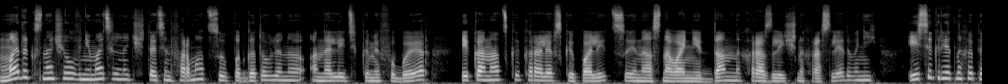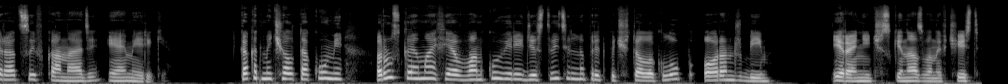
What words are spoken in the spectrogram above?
Медекс начал внимательно читать информацию, подготовленную аналитиками ФБР и канадской королевской полиции на основании данных различных расследований и секретных операций в Канаде и Америке. Как отмечал Такуми, русская мафия в Ванкувере действительно предпочитала клуб Orange Bee, иронически названный в честь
